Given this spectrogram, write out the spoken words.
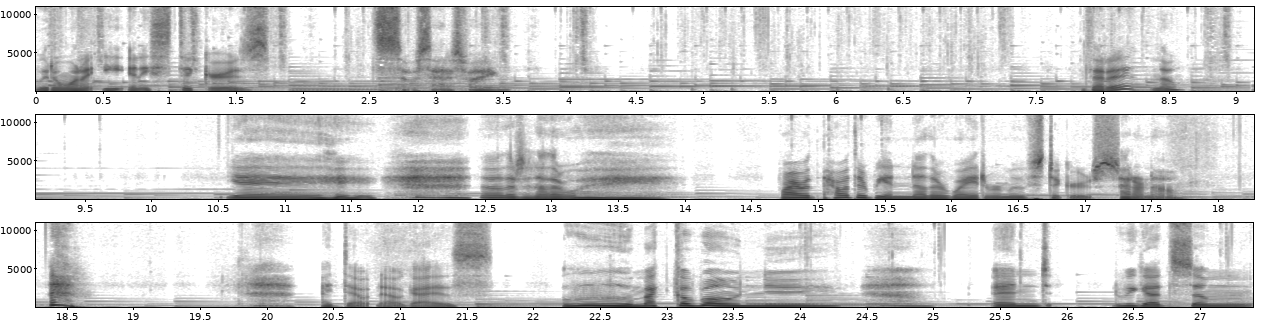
We don't want to eat any stickers. It's so satisfying. Is that it? No? Yay! Oh, there's another way. Why would, how would there be another way to remove stickers? I don't know. I don't know, guys. Ooh, macaroni. And we got some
